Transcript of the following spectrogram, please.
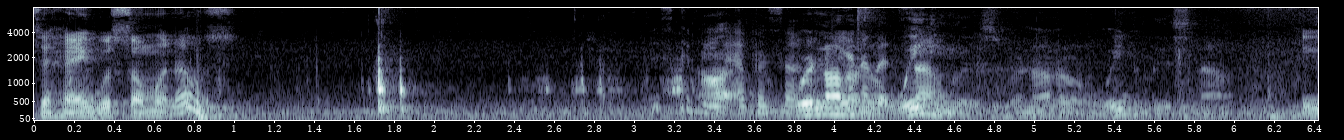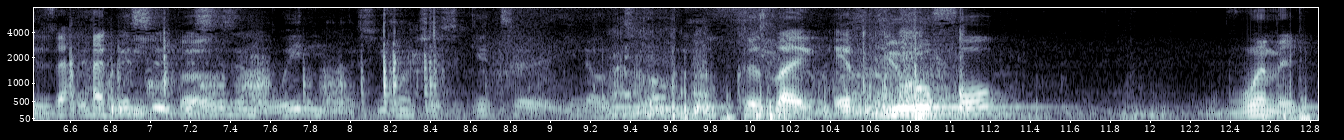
to hang with someone else. This could be an uh, episode We're not on a waiting itself. list. We're not on a waiting list now. Exactly, This, is, bro. this isn't a waiting list. You don't just get to, you know, talk. Because like, if beautiful women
